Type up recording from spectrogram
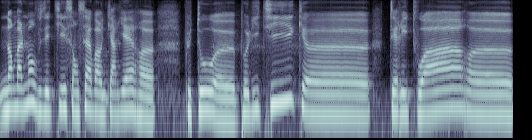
normalement, vous étiez censé avoir une carrière euh, plutôt euh, politique, euh, territoire euh,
